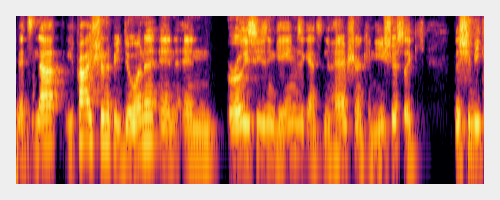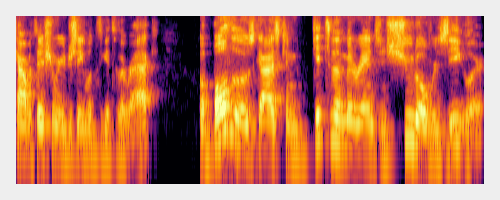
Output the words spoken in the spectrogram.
It's not you probably shouldn't be doing it in in early season games against New Hampshire and Canisius. Like this should be competition where you're just able to get to the rack. But both of those guys can get to the mid range and shoot over Zeigler.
